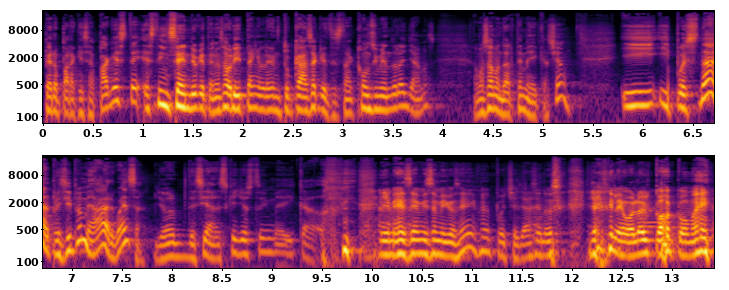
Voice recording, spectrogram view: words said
pero para que se apague este, este incendio que tienes ahorita en, tu casa que te está consumiendo las llamas, vamos a mandarte medicación. Y, pues nada, al principio me da vergüenza. Yo decía, es que yo estoy medicado. y me decían mis amigos, sí, pucha, ya se, nos, ya se le voló el coco, man.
